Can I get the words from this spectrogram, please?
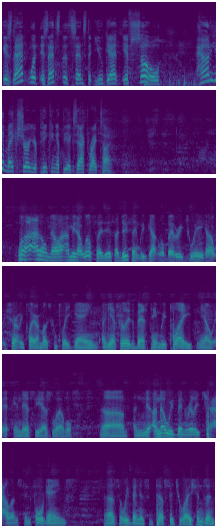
Is that what is that's the sense that you get? If so, how do you make sure you're peaking at the exact right time? Well, I don't know. I mean, I will say this: I do think we've gotten a little better each week. Uh, we certainly play our most complete game against really the best team we've played, you know, in the FCS level. Um, and I know we've been really challenged in four games. Uh, so we've been in some tough situations, and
